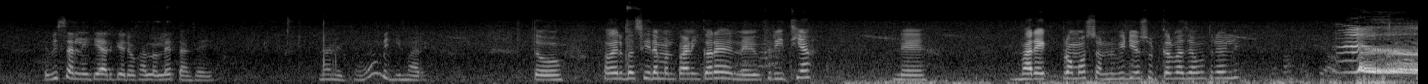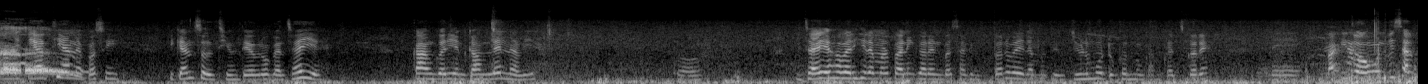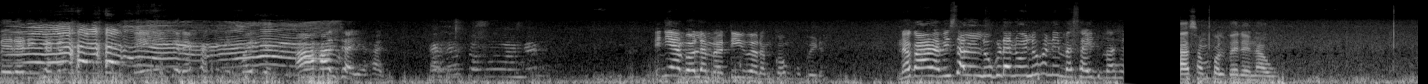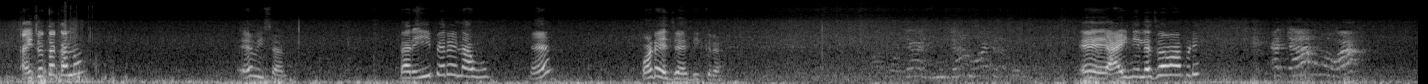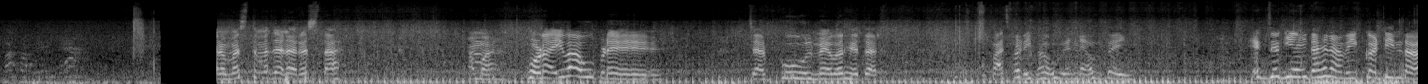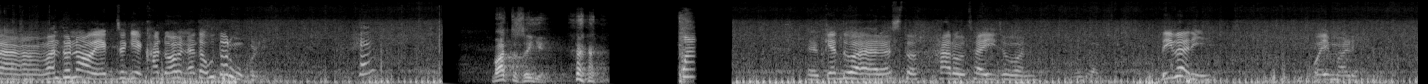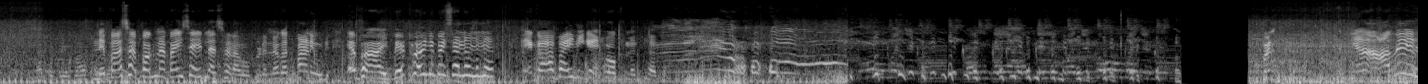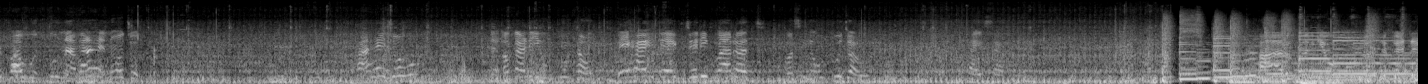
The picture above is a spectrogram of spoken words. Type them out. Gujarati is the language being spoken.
તો વિશાલની તૈયાર કર્યો ખાલો લેતા જઈએ. નાની જ હું બીજી મારે. તો હવે બસ હીરામણ પાણી કરે ને ફ્રી થયા. ને મારે એક પ્રમોશન વીડિયો શૂટ કરવા જવું રહેલી ત્યાં થયા ને પછી એ કેન્સલ થયું. તે રોગા જઈએ. કામ કરીએ ને કામ લઈને આવીએ. જઈએ હવે હિરામણ પાણી કરે ને બસ આગળ પરવાઈ બધું ઝીણું મોટું ઘરનું કામકાજ કરે. ને બાકી જો હું વિશાલ બે રેડી છે. ગયા. હા, હાલ જઈએ હાલ. એની આ બોલે હમણાં ટીવી વાળા કંકુ પીડે. નકા આ વિશાલ લુગડા નું ઓલું હોય ને, એમાં સાઈડમાં આ સંપલ પહેરે ને આવું. અહીં જોતા કાનું? એ વિશાલ. તારે ઈ પહેરે ને આવું, હે? પડે જાય દીકરા. એ આઈ ની લજાવ આપડી મસ્ત મજાના રસ્તા. આમાં થોડા એવા ઉપડે. ચાર ફૂલ મેવર હેતર પાછળ ભાવ એને આવતા એક જગ્યાએ તો હે ને હવે કઠિન તો વાંધો ના આવે એક જગ્યાએ ખાડો આવે ને તો ઉતરવું પડે. વાત તો સહી કે આ રસ્તો સારો થાય જોવાનો. દિવાળી કોઈ મળી. ને પાછા પગના પૈસા એટલા ચડાવવો પડે નગર પાણી ઉડે. એ ભાઈ, બેઠો હોય ને પૈસા નો મને. એક આ ભાઈ ની કઈ હોક નથી થતો. પણ ત્યાં આવે ભાવું તું ના વાહે ન જો. વાહે જોવું? અગાડી ઊભું થવું બેહાય તે એક જરીક વાર જ. પછી ઊભું જવું ભાઈ સાહેબ. સારું પણ કેવું મોટું છે ગધેડામાં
